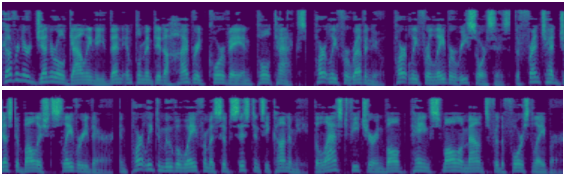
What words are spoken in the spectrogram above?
Governor-General Gallieni then implemented a hybrid corvée and poll tax, partly for revenue, partly for labor resources the French had just abolished slavery there, and partly to move away from a subsistence economy, the last feature involved paying small amounts for the forced labor.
